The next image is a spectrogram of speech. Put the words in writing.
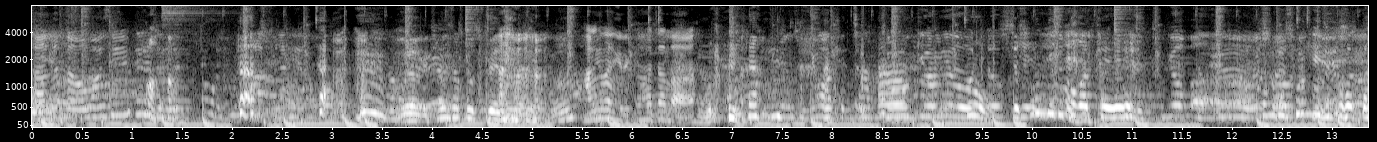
나는 너무 슬퍼 뭐야 그 천사 코스프레는 어? 항상 이렇게 하잖아. 동경이 진짜 어떡해 소름 돋을 것 같아 형들 소름 돋을 것 같다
